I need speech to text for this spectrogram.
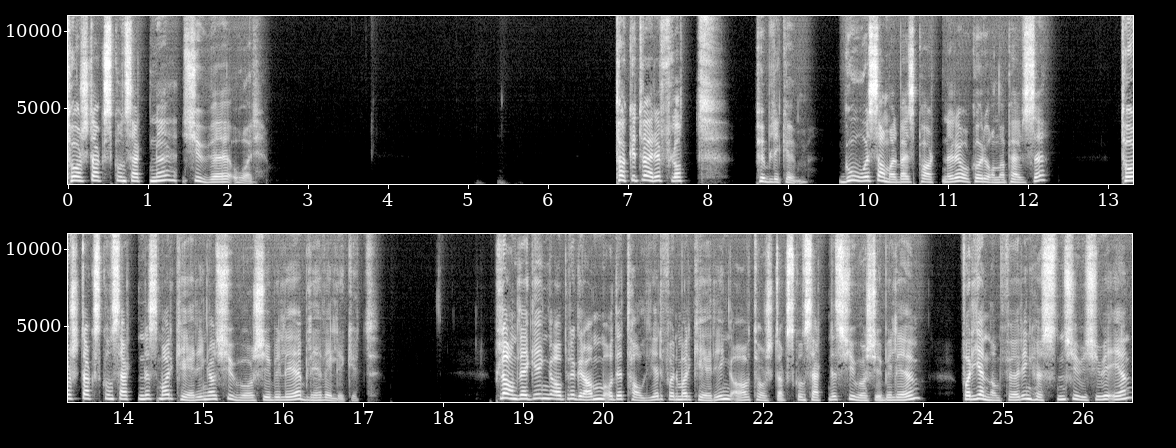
Torsdagskonsertene 20 år Takket være flott publikum gode samarbeidspartnere og koronapause. Torsdagskonsertenes markering av 20-årsjubileet ble vellykket. Planlegging av program og detaljer for markering av torsdagskonsertenes 20-årsjubileum for gjennomføring høsten 2021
